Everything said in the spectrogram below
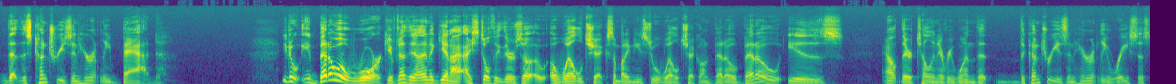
that this country is inherently bad you know, eh, Beto O'Rourke, if nothing, and again, I, I still think there's a, a, well check. Somebody needs to do a well check on Beto. Beto is out there telling everyone that the country is inherently racist.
